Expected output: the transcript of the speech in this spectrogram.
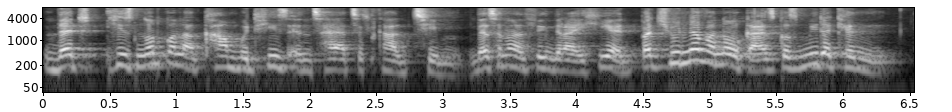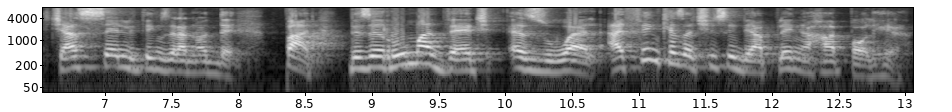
that he's not going to come with his entire technical team. That's another thing that I heard. But you never know, guys, because media can just sell you things that are not there. But there's a rumor that as well. I think Kaizer Chiefs, they are playing a hardball here.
